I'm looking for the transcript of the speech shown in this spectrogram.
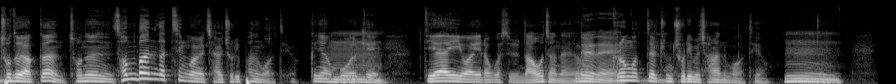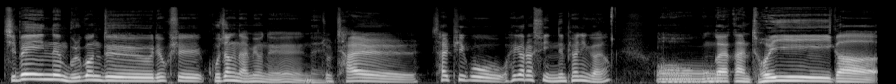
저도 약간 저는 선반 같은 걸 잘 조립하는 것 같아요. 그냥 뭐 음. 이렇게 DIY라고 해서 좀 나오잖아요. 네네. 그런 것들 좀 조립을 잘하는 것 같아요. 음. 집에 있는 물건들이 혹시 고장 나면은 네. 좀잘 살피고 해결할 수 있는 편인가요? 어, 뭔가 약간 저희가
